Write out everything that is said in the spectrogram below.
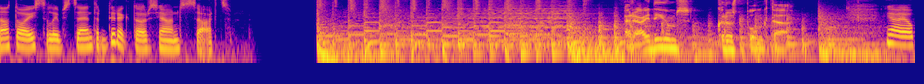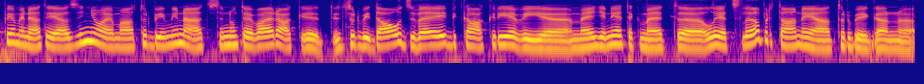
NATO izcelības centra direktors Jānis Sārts. Raidījums Krustpunktā. Jā, jau pieminētajā ziņojumā tur bija minēts, nu, tie vairāk, tur bija daudz veidi, kā Krievija mēģina ietekmēt uh, lietas Lielbritānijā. Tur bija gan uh,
